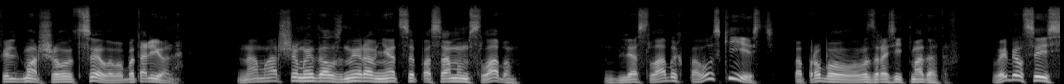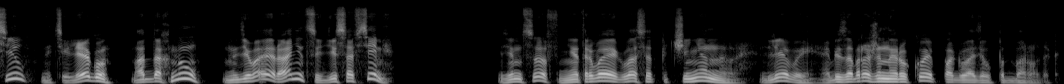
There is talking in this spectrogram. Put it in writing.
фельдмаршалу целого батальона. На марше мы должны равняться по самым слабым. Для слабых повозки есть, — попробовал возразить Мадатов. Выбился из сил, на телегу, отдохнул, надевая ранец, иди со всеми. Земцов, не отрывая глаз от подчиненного, левой, обезображенной рукой погладил подбородок.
